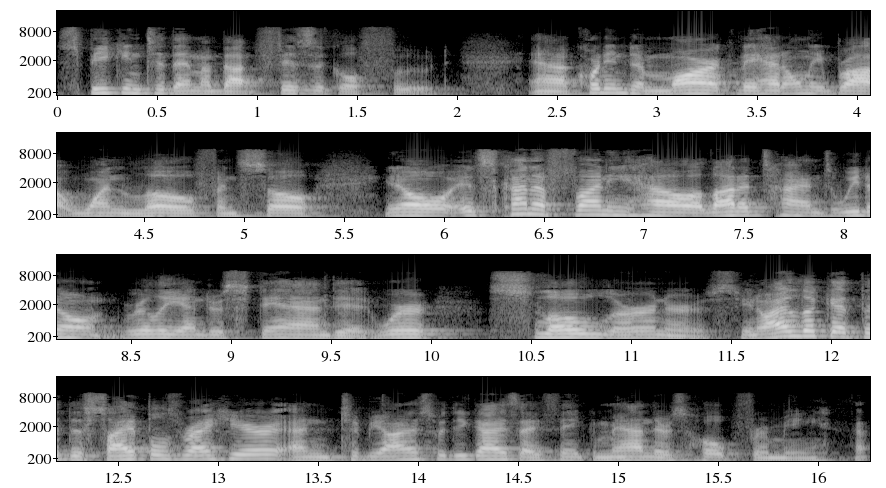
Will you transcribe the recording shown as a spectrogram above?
speaking to them about physical food. Uh, according to Mark, they had only brought one loaf. And so, you know, it's kind of funny how a lot of times we don't really understand it. We're slow learners. You know, I look at the disciples right here, and to be honest with you guys, I think, man, there's hope for me.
